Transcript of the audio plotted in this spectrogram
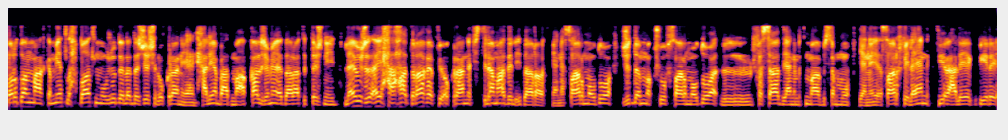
فرضا مع كمية الأحباط الموجودة لدى الجيش الأوكراني، يعني حاليا بعد ما أقال جميع إدارات التجنيد، لا يوجد أي احد راغب في أوكرانيا في استلام هذه الإدارات، يعني صار الموضوع جدا مكشوف، صار الموضوع الفساد يعني مثل ما بسموه يعني صار في العين كثير عليه كبيرة،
